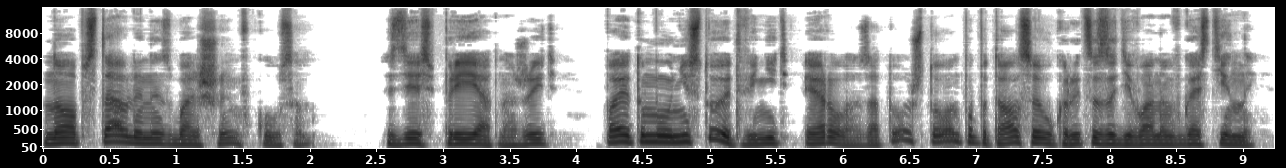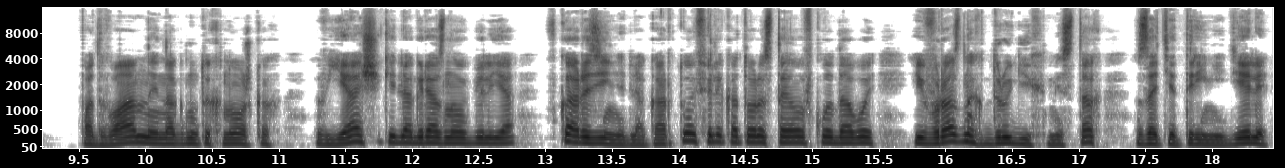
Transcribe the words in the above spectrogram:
но обставлены с большим вкусом. Здесь приятно жить, поэтому не стоит винить Эрла за то, что он попытался укрыться за диваном в гостиной, под ванной на гнутых ножках, в ящике для грязного белья, в корзине для картофеля, которая стояла в кладовой, и в разных других местах за те три недели,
